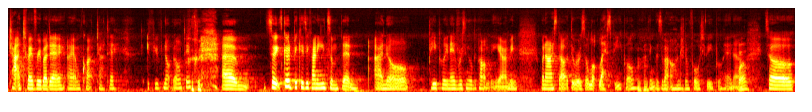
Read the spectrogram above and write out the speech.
chatted to everybody. I am quite chatty, if you've not noticed. um, so it's good because if I need something, I know people in every single department here. I mean, when I started, there was a lot less people. I think there's about 140 people here now. Wow. So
